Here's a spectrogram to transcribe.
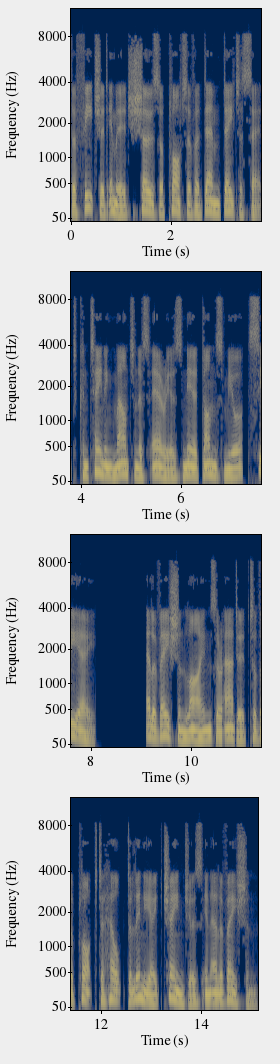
The featured image shows a plot of a DEM dataset containing mountainous areas near Dunsmuir, CA. Elevation lines are added to the plot to help delineate changes in elevation.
